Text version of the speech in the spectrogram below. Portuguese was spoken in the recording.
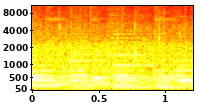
Música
